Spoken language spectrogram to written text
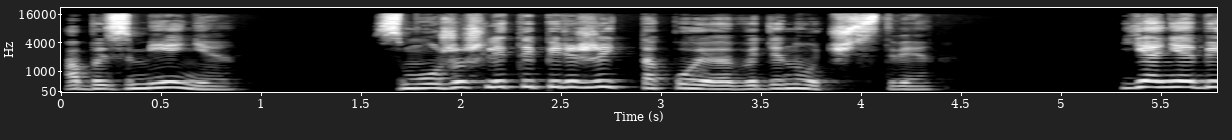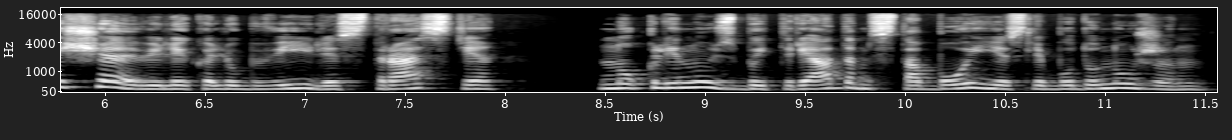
об измене? Сможешь ли ты пережить такое в одиночестве? Я не обещаю великой любви или страсти, но клянусь быть рядом с тобой, если буду нужен».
